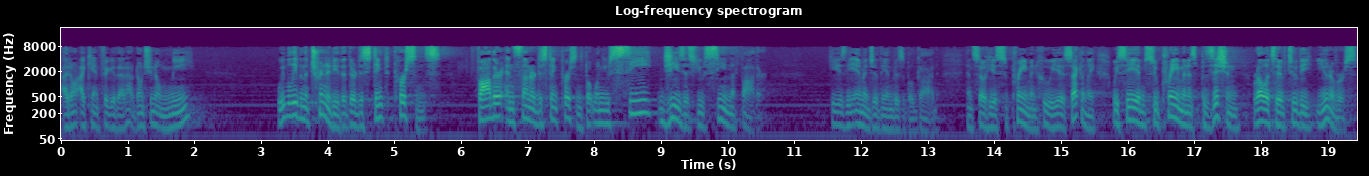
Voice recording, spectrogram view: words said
I don't I can't figure that out. Don't you know me? We believe in the Trinity that they're distinct persons. Father and Son are distinct persons, but when you see Jesus, you've seen the Father. He is the image of the invisible God. And so he is supreme in who he is. Secondly, we see him supreme in his position relative to the universe.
